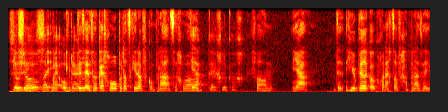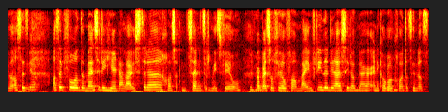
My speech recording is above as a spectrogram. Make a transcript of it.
Sowieso, Precies. lijkt mij Ik- overduidelijk. Dit heeft ook echt geholpen dat ik hierover kon praten. Gewoon Ja, oké, gelukkig. van, ja, dit, hier wil ik ook gewoon echt over gaan praten. Weet je wel. Als dit, Ja. als dit bijvoorbeeld de mensen die hier naar luisteren, gewoon, het zijn natuurlijk niet veel, Mhm. maar best wel veel van mijn vrienden die luisteren ook naar. En ik hoop ook Mhm. gewoon dat hun dat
